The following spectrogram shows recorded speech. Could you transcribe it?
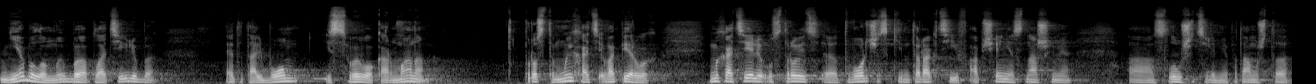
не было, мы бы оплатили бы этот альбом из своего кармана. Просто мы хотели, во-первых, мы хотели устроить э, творческий интерактив, общение с нашими э, слушателями, потому что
